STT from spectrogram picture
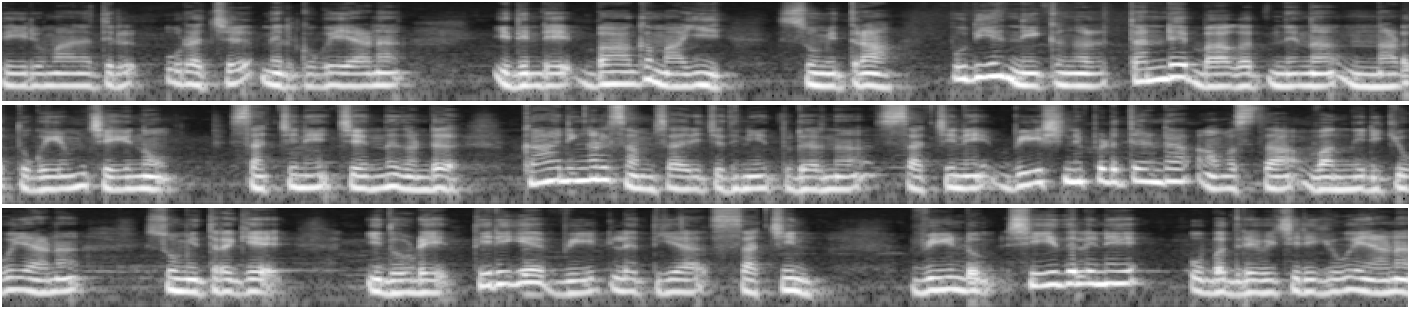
തീരുമാനത്തിൽ ഉറച്ച് നിൽക്കുകയാണ്. ഇതിന്റെ ഭാഗമായി സുമിത്ര പുതിയ നീക്കങ്ങൾ തന്റെ ഭാഗത്ത് നിന്ന് നടത്തുകയും ചെയ്യുന്നു. സച്ചിനെ ചെന്ന് കണ്ട് കാര്യങ്ങൾ സംസാരിച്ചതിനെ തുടർന്ന് സച്ചിനെ ഭീഷണിപ്പെടുത്തേണ്ട അവസ്ഥ വന്നിരിക്കുകയാണ്. സുമിത്രയ്ക്ക് ഇതോടെ തിരികെ വീട്ടിലെത്തിയ സച്ചിൻ വീണ്ടും ശീതളിനെ ഉപദ്രവിച്ചിരിക്കുകയാണ്.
